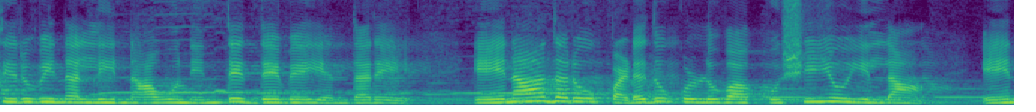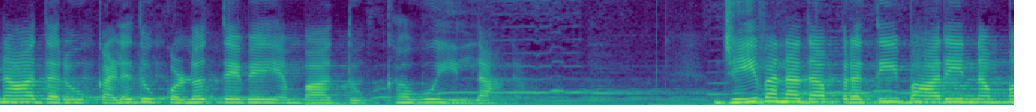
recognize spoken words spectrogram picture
ತಿರುವಿನಲ್ಲಿ ನಾವು ನಿಂತಿದ್ದೇವೆ ಎಂದರೆ, ಏನಾದರೂ ಪಡೆದುಕೊಳ್ಳುವ ಖುಷಿಯೂ ಇಲ್ಲ, ಏನಾದರೂ ಕಳೆದುಕೊಳ್ಳುತ್ತೇವೆ ಎಂಬ ದುಃಖವೂ ಇಲ್ಲ. ಜೀವನದ ಪ್ರತಿ ಬಾರಿ ನಮ್ಮ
